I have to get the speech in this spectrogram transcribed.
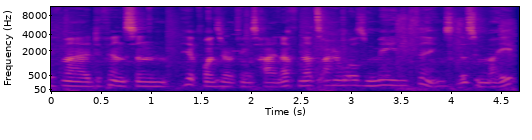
If my defense and hit points and everything is high enough, and that's Iron Will's main thing, so this might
